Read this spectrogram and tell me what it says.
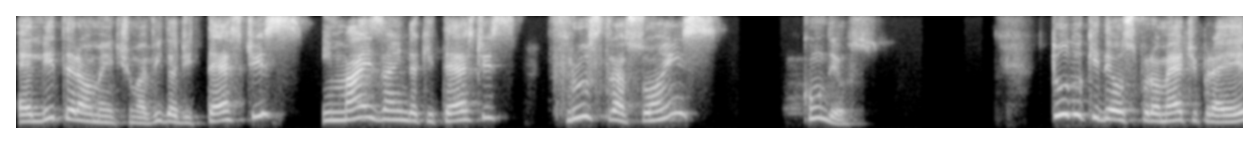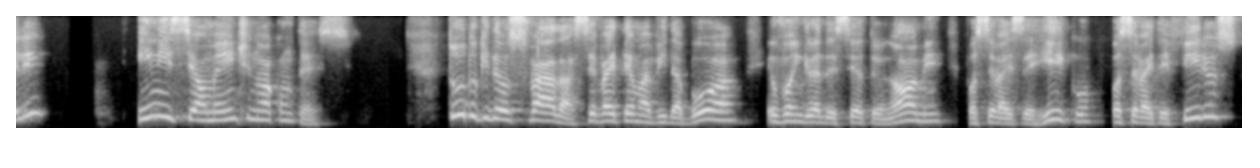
é literalmente uma vida de testes, e mais ainda que testes, frustrações com Deus. Tudo que Deus promete para ele, inicialmente não acontece. Tudo que Deus fala, você vai ter uma vida boa, eu vou engrandecer o teu nome, você vai ser rico, você vai ter filhos.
